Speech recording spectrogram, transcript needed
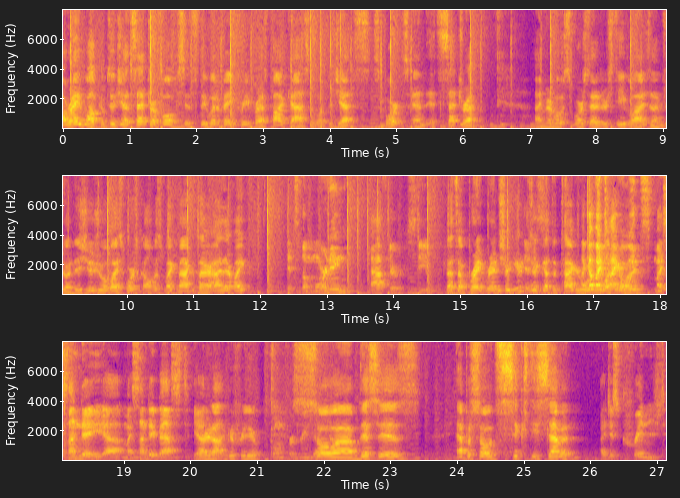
All right, welcome to Jetcetera, folks. It's the Winnipeg Free Press podcast about the Jets, sports, and etc. I'm your host, sports editor Steve Lyons, and I'm joined as usual by sports columnist Mike McIntyre. Hi there, Mike. It's the morning after, Steve. That's a bright red shirt. You just got the Tiger I got my Tiger going. Woods, my Sunday, uh, my Sunday best. Yeah, Right on, good for you. going for green. So um, this is episode 67. I just cringed.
